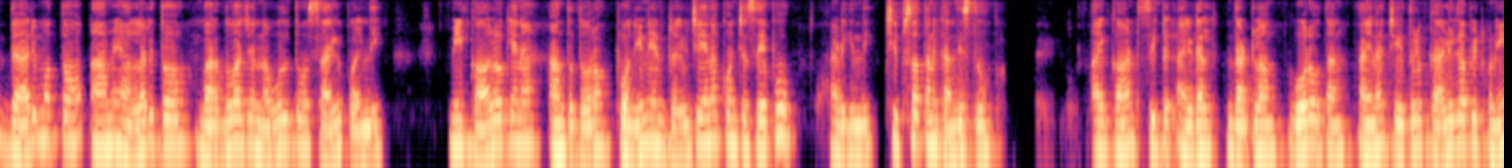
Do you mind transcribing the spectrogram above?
దారి మొత్తం ఆమె అల్లరితో భరద్వాజ నవ్వులతో సాగిపోయింది. మీ కాలోకేనా? అంత దూరం పోనీ నేను డ్రైవ్ చేయనా కొంచెంసేపు అడిగింది. చిప్స్ అతనికి అందిస్తూ. I can't sit idle that long bore అవుతాను. ఆయన చేతులు ఖాళీగా పెట్టుకుని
